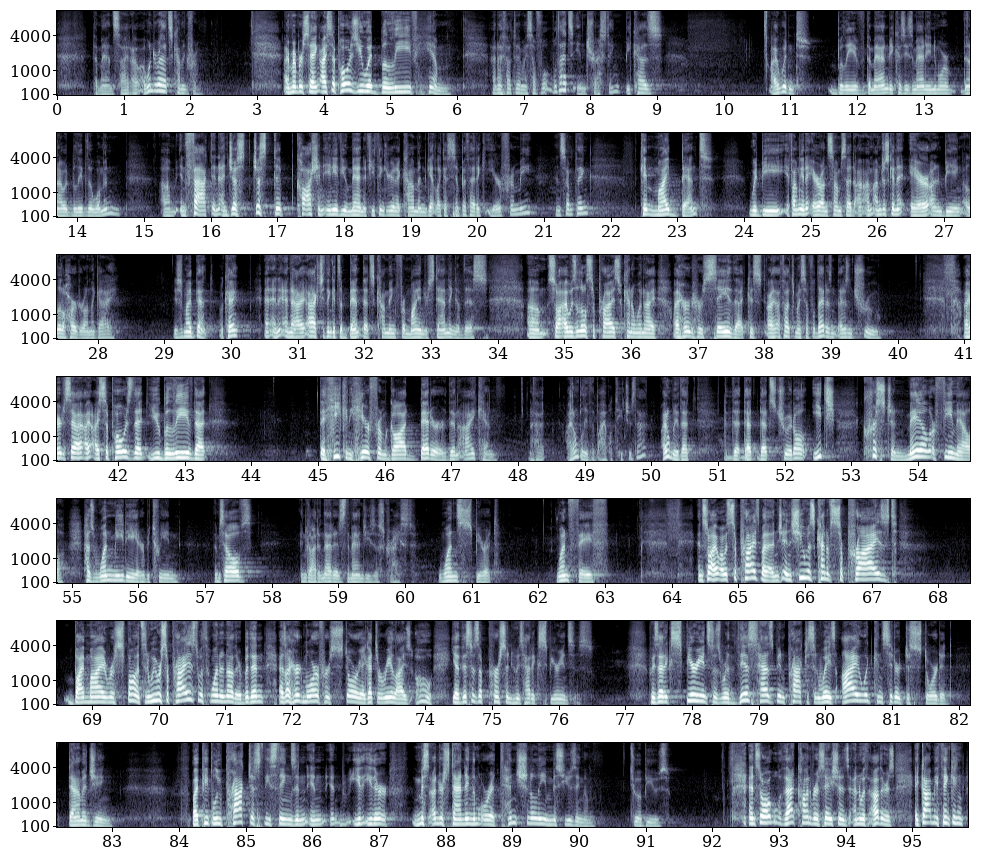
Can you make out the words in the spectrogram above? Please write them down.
the man's side. I, wonder where that's coming from. I remember saying, I suppose you would believe him. And I thought to myself, well, well that's interesting because I wouldn't believe the man because he's a man any more than I would believe the woman. Um, in fact, and, and just, just to caution any of you men, if you think you're going to come and get like a sympathetic ear from me in something, okay, my bent would be if I'm going to err on some side, I'm, I'm just going to err on being a little harder on the guy. This is my bent, okay? And, and, and I actually think it's a bent that's coming from my understanding of this. Um, so I was a little surprised kind of when I, I heard her say that because I, I, thought to myself, well, that isn't, that isn't true. I heard her say, I, I suppose that you believe that, that he can hear from God better than I can. I thought, I don't believe the Bible teaches that. I don't believe that, that, that that's true at all. Each Christian, male or female, has one mediator between themselves and God, and that is the man Jesus Christ. One spirit, one faith. And so I, I was surprised by that. And, and she was kind of surprised by my response. And we were surprised with one another. But then, as I heard more of her story, I got to realize oh, yeah, this is a person who's had experiences, who's had experiences where this has been practiced in ways I would consider distorted, damaging, by people who practice these things in, in, in either misunderstanding them or intentionally misusing them to abuse. And so, that conversations and with others, it got me thinking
